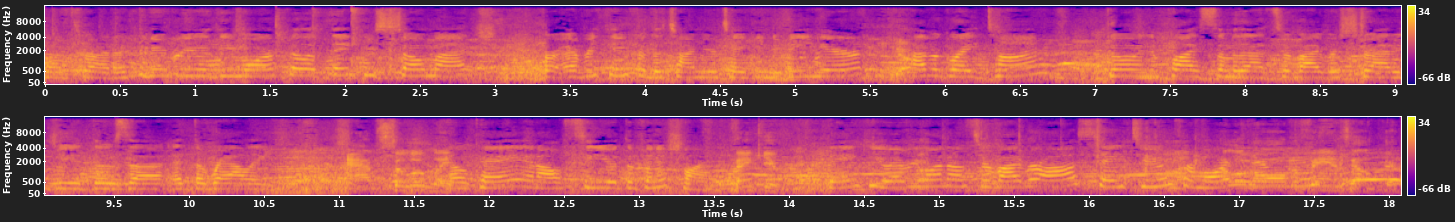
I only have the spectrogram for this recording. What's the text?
That's right. I couldn't agree with you more. Phillip, thank you so much for everything, for the time you're taking to be here. Great time. Go and apply some of that survivor strategy at those uh, at the rally. Absolutely. Okay, and I'll see you at the finish line. Thank you. Thank you, everyone on Survivor Oz. Stay tuned for more Hello to all the fans out there.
